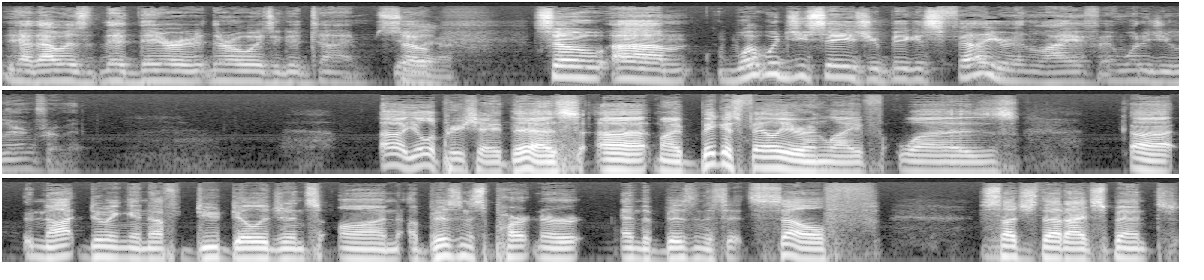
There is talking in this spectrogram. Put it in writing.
yeah, that was they they're they're always a good time. So they are. so um, what would you say is your biggest failure in life, and what did you learn from it? Oh, you'll appreciate this. Uh, my biggest failure in life was uh, not doing enough due diligence on a business partner and the business itself, such that I've spent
